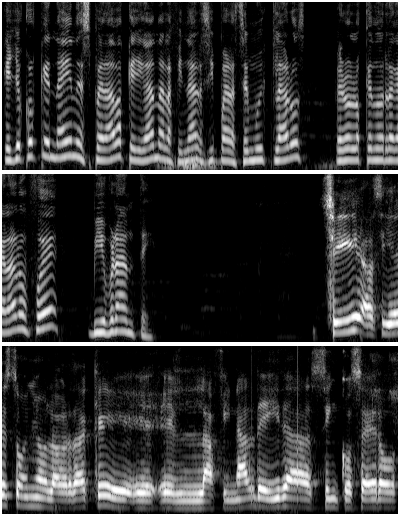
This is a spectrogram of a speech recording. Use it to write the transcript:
que yo creo que nadie esperaba que llegaran a la final, así para ser muy claros. Pero lo que nos regalaron fue vibrante. Sí, así es, Toño. La verdad que eh, la final de ida 5-0,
